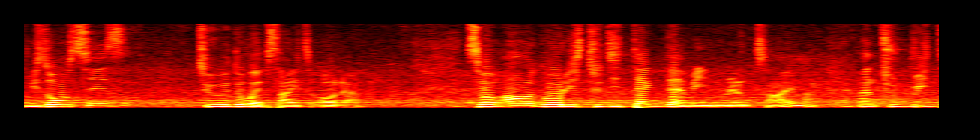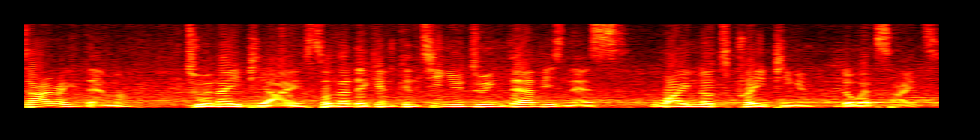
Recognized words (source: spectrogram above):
resources to the website owner. So our goal is to detect them in real time and to redirect them to an API so that they can continue doing their business while not scraping the website.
